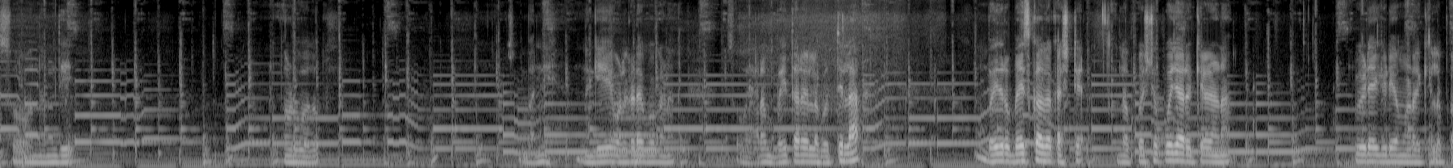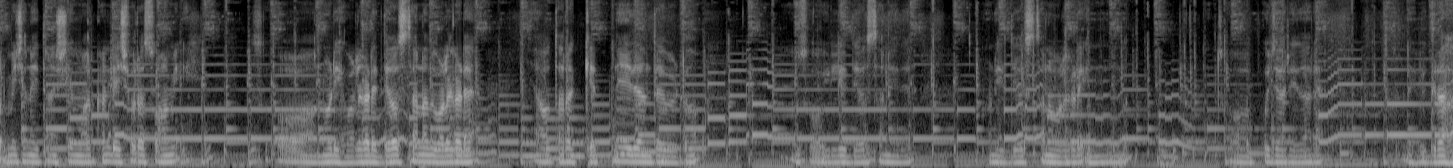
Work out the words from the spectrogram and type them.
ಸೊ ನಂದಿ. ನೋಡ್ಬೋದು. ಬನ್ನಿ. ನನಗೆ ಒಳಗಡೆ ಹೋಗೋಣ. ಸೊ ಯಾರು ಬೈತಾರೋ ಗೊತ್ತಿಲ್ಲ. ಬೈದರು ಬೈಸ್ಕೋಬೇಕಷ್ಟೇ ಇಲ್ಲ ಫಸ್ಟ್ ಪೂಜಾರು ಕೇಳೋಣ. ವಿಡಿಯೋ ಗಿಡಿಯೋ ಮಾಡೋಕ್ಕೆಲ್ಲ ಪರ್ಮಿಷನ್ ಐತೆ ಶ್ರೀ ಮಾರ್ಕಂಡೇಶ್ವರ ಸ್ವಾಮಿ. ಸೊ ನೋಡಿ, ಒಳಗಡೆ ದೇವಸ್ಥಾನದ ಒಳಗಡೆ ಯಾವ ಥರ ಕೆತ್ತನೆ ಇದೆ ಅಂತ ಹೇಳ್ಬಿಟ್ಟು. ಸೊ ಇಲ್ಲಿ ದೇವಸ್ಥಾನ ಇದೆ. ನೋಡಿ, ದೇವಸ್ಥಾನ ಒಳಗಡೆ ಸೊ ಪೂಜಾರಿ ಇದ್ದಾರೆ ವಿಗ್ರಹ.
